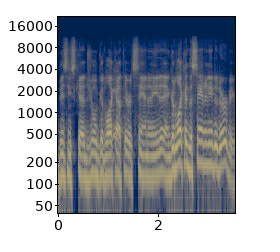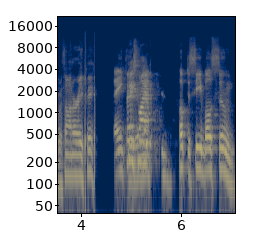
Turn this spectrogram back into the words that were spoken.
busy schedule. Good luck yeah. out there at Santa Anita, and good luck in the Santa Anita Derby with Honor AP. Thank you. Thanks, Mike. Hope to see you both soon.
